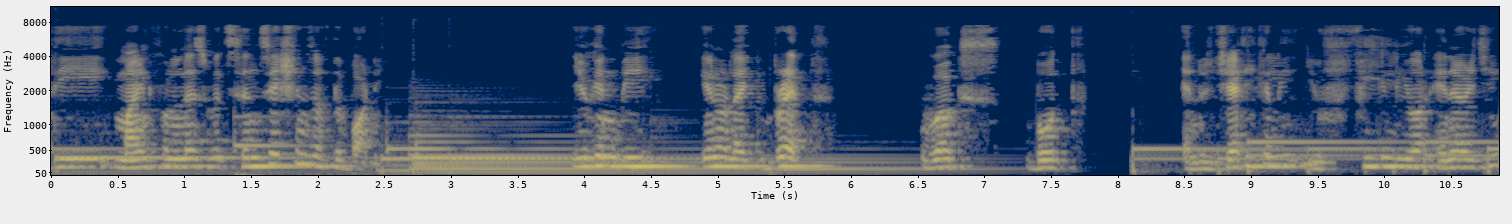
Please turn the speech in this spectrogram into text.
the mindfulness with sensations of the body. You can be, you know, like breath works both energetically, you feel your energy,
